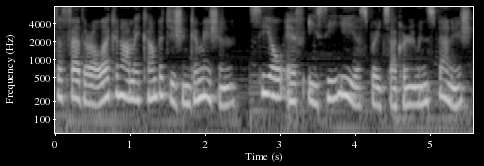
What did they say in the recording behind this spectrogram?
The Federal Economic Competition Commission, COFECE as per its acronym in Spanish,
